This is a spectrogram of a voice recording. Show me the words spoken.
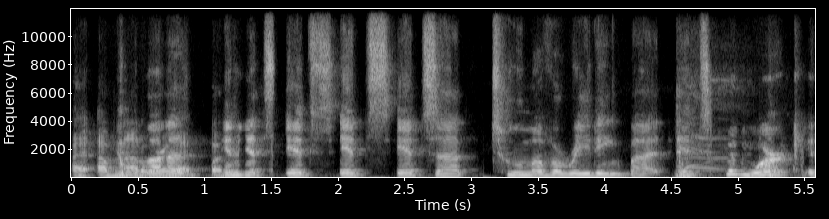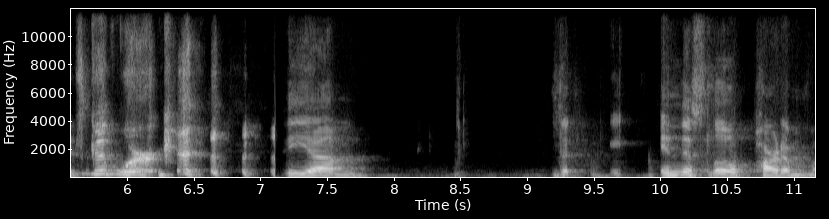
I, I'm not aware of Uh, that. But and it's it's it's it's a tomb of a reading, but it's good work. It's good work. the um, the in this little part of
